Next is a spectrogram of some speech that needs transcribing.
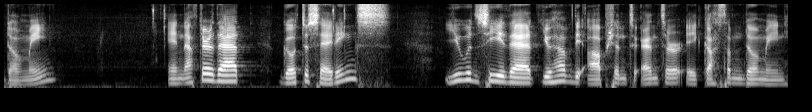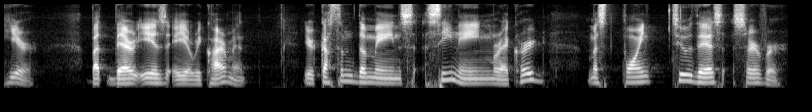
domain. And after that, go to settings. You would see that you have the option to enter a custom domain here. But there is a requirement. Your custom domain's CNAME record must point to this server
